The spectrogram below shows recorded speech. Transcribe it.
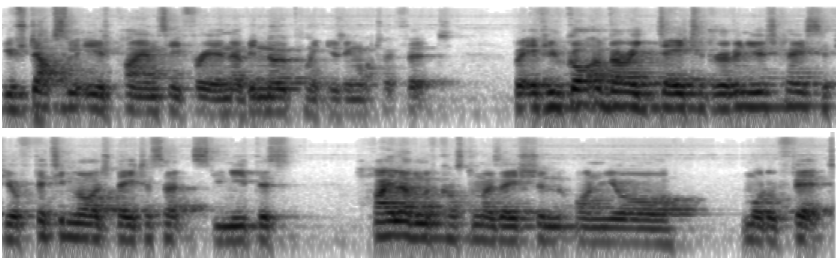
you should absolutely use PyMC3 and there'd be no point using AutoFit. But if you've got a very data-driven use case, if you're fitting large data sets, you need this high level of customization on your model fit.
